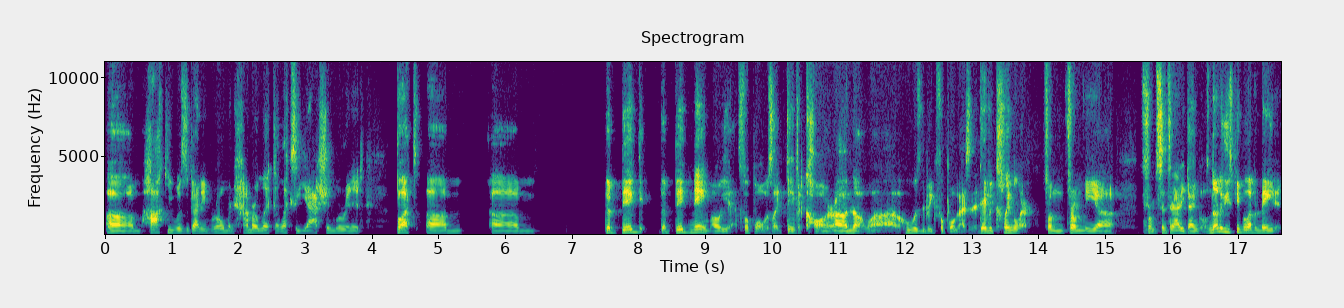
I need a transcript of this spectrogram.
Um, hockey was a guy named Roman Hamrlik. Alexei Yashin were in it, but um, um, the big the big name. Oh yeah, football was like David Carr. Uh, no, uh, who was the big football guys in it? David Klingler from from the uh, from Cincinnati Bengals. None of these people ever made it.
